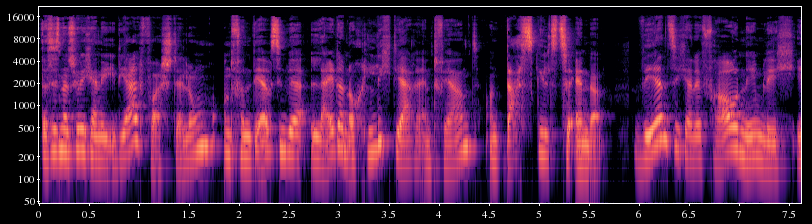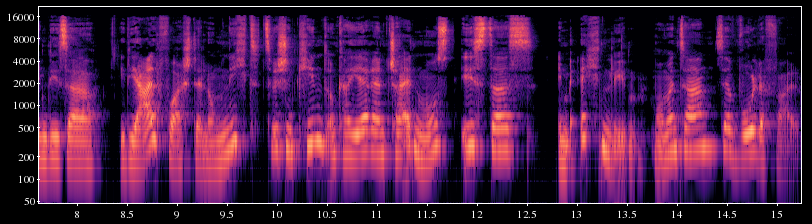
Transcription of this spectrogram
Das ist natürlich eine Idealvorstellung und von der sind wir leider noch Lichtjahre entfernt und das gilt zu ändern. Während sich eine Frau nämlich in dieser Idealvorstellung nicht zwischen Kind und Karriere entscheiden muss, ist das im echten Leben momentan sehr wohl der Fall.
